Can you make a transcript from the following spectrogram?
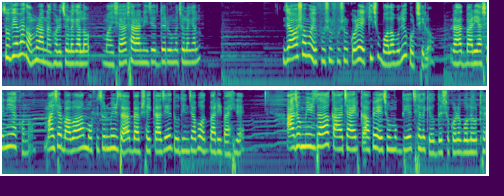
সুফিয়া বেগম রান্নাঘরে চলে গেল। মাইশা সারা নিজেদের রুমে চলে গেল। যাওয়ার সময় ফুসুর ফুসুর করে কিছু বলা বলিও করছিল। রাত বাড়ি আসেনি এখনও। মাইশার বাবা মফিজুর মির্জা ব্যবসায়িক কাজে দুদিন যাবৎ বাড়ির বাহিরে। আজম মির্জা কা চায়ের কাপে চুমুক দিয়ে ছেলেকে উদ্দেশ্য করে বলে ওঠে।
